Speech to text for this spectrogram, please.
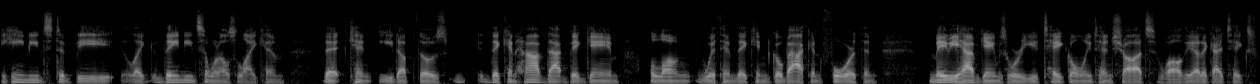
he needs to be like they need someone else like him that can eat up those. That can have that big game along with him. They can go back and forth and maybe have games where you take only ten shots while the other guy takes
